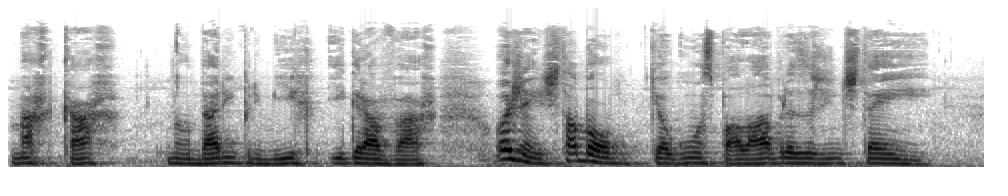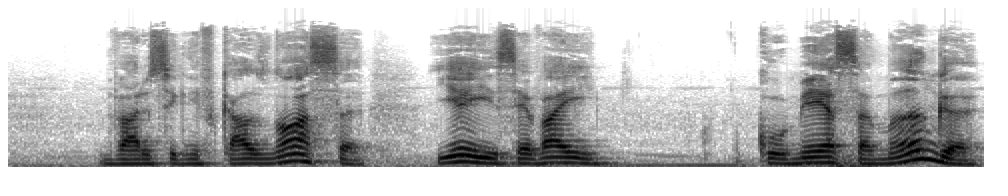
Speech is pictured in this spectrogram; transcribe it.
marcar mandar imprimir e gravar. Ô, gente, tá bom que algumas palavras a gente tem vários significados. Nossa, e aí, você vai comer essa manga?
